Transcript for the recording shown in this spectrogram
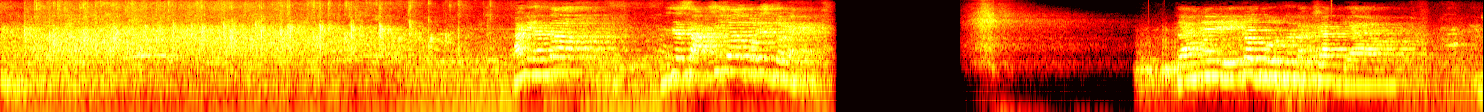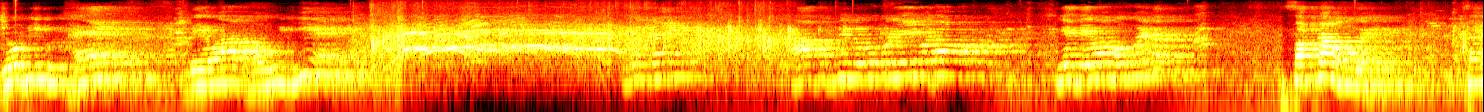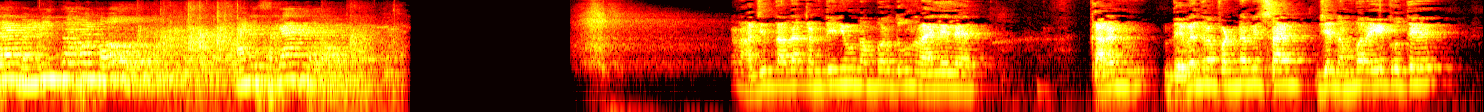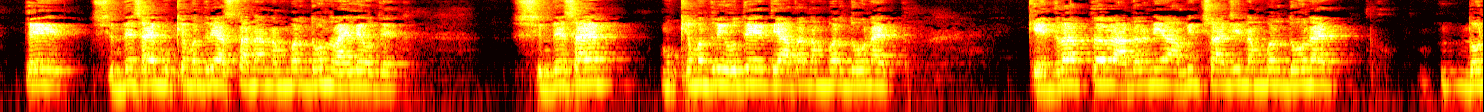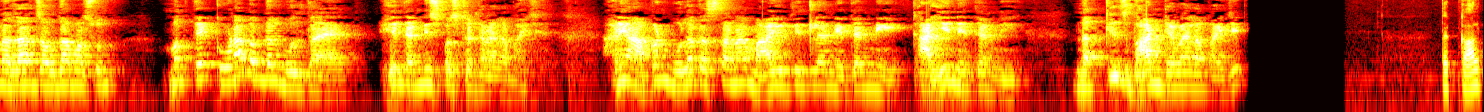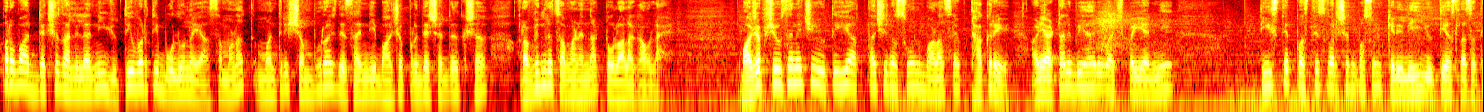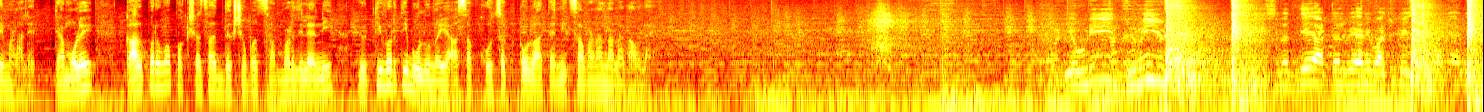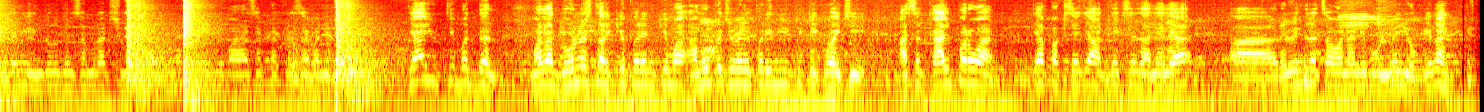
आणि आता म्हणजे साक्षीदार बरेच जण आहेत. त्यामुळे एकच गोष्ट लक्षात घ्या. जो भी कुछ है देवा भाऊ ही है। आप अपने लोगों को यही बताओ ये देवा भाऊ है ना? सबका भाऊ है। सगळ्या बहिणींचा पण भाऊ आणि सगळ्यांचा भाऊ. अजितदादा कंटिन्यू नंबर दोन राहिलेले आहेत. कारण देवेंद्र फडणवीस साहेब जे नंबर एक होते ते शिंदेसाहेब मुख्यमंत्री असताना नंबर दोन राहिले होते. शिंदेसाहेब मुख्यमंत्री होते ते आता नंबर दोन आहेत. केंद्रात तर आदरणीय अमित शहाजी नंबर दोन आहेत दोन हजार चौदा पासून. मग ते कोणाबद्दल बोलतायत हे त्यांनी स्पष्ट करायला पाहिजे. आणि आपण बोलत असताना महायुतीतल्या नेत्यांनी काही नेत्यांनी नक्कीच भान ठेवायला पाहिजे. तर काल परवा अध्यक्ष झालेल्यांनी युतीवरती बोलू नये असं म्हणत मंत्री शंभूराज देसाईंनी भाजप प्रदेशाध्यक्ष रवींद्र चव्हाण यांना टोला लगावला आहे भाजप शिवसेनेची युती ही आत्ताची नसून बाळासाहेब ठाकरे आणि अटल बिहारी वाजपेयी यांनी तीस ते पस्तीस वर्षांपासून केलेली ही युती असल्याचं ते म्हणाले. त्यामुळे काल परवा पक्षाचं अध्यक्षपद सांभाळलेल्यांनी युतीवरती बोलू नये असा खोचक टोला त्यांनी चव्हाणांना लगावला आहे एवढी जुनी युती श्रद्धेय अटल बिहारी वाजपेयी साहेबांनी आणि हिंदू हृदय सम्राट शिवसेना बाळासाहेब ठाकरे साहेबांनी त्या युतीबद्दल मला दोनच तारखेपर्यंत किंवा अमुकच वेळेपर्यंत युती टिकवायची असं काल परवा त्या पक्षाचे अध्यक्ष झालेल्या रवींद्र चव्हाणांनी बोलणं योग्य नाही.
